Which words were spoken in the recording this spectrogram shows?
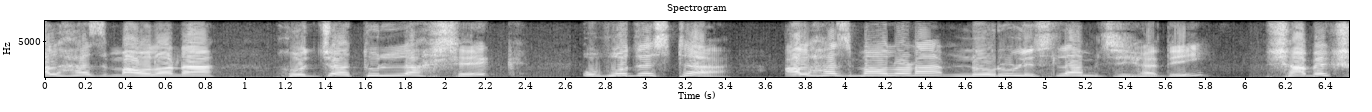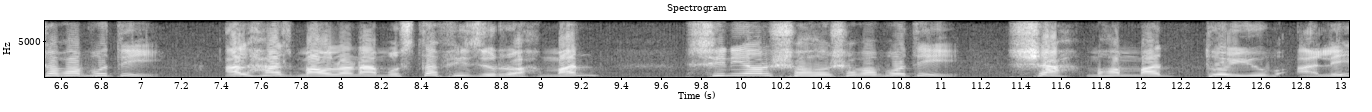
আলহাজ মাওলানা হুজ্জাতুল্লাহ শেখ, উপদেষ্টা আলহাজ মাওলানা নুরুল ইসলাম জিহাদি, সাবেক সভাপতি আলহাজ মাওলানা মুস্তাফিজুর রহমান, সিনিয়র সহসভাপতি শাহ মোহাম্মদ তৈয়ুব আলী,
